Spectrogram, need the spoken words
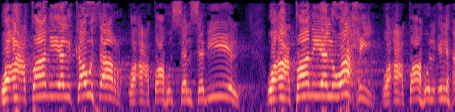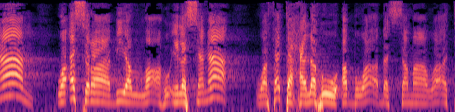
وأعطاني الكوثر وأعطاه السلسبيل وأعطاني الوحي وأعطاه الإلهام وأسرى بي الله إلى السماء وفتح له أبواب السماوات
